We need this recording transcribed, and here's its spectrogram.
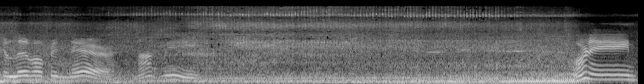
To live up in there? Not me. Morning.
